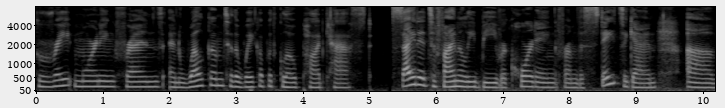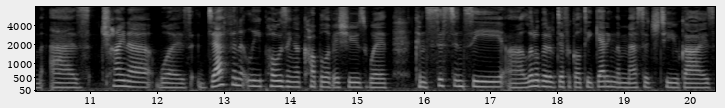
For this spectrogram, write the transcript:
Great morning, friends, and welcome to the Wake Up with Glow podcast. Excited to finally be recording from the States again, um, as China was definitely posing a couple of issues with consistency, a little bit of difficulty getting the message to you guys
